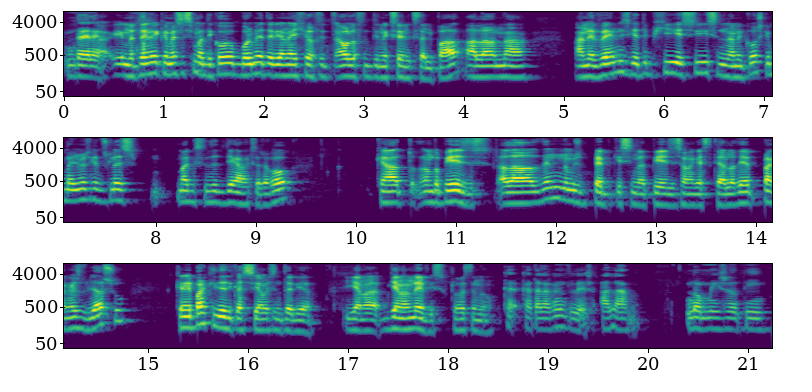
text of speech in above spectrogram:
Ναι, ναι. ε, Μετά είναι και μέσα σημαντικό, μπορεί μια εταιρεία να έχει όλη αυτή, όλη αυτή την εξέλιξη κτλ. Αλλά να ανεβαίνεις γιατί π.χ. εσύ είσαι δυναμικός και μπαίνει μέσα και τους λες: Μάγκες, δεν τι έκανα, ξέρω εγώ, και να το, να το πιέζεις. Αλλά δεν νομίζω ότι πρέπει και εσύ να πιέζεις αναγκαστικά. Δηλαδή πρέπει να κάνεις τη δουλειά σου και να υπάρχει και διαδικασία μέσα στην εταιρεία για να, για να ανέβεις. Καταλαβαίνετε τι εννοώ. Κα, καταλαβαίνω τι λες, αλλά νομίζω ότι...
